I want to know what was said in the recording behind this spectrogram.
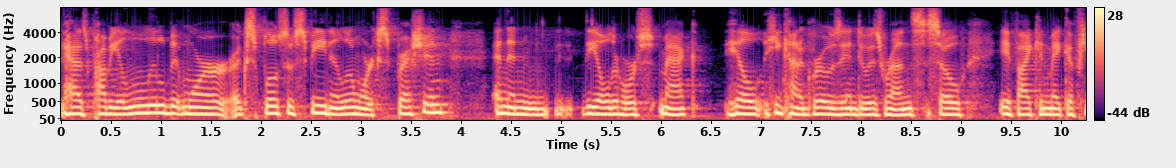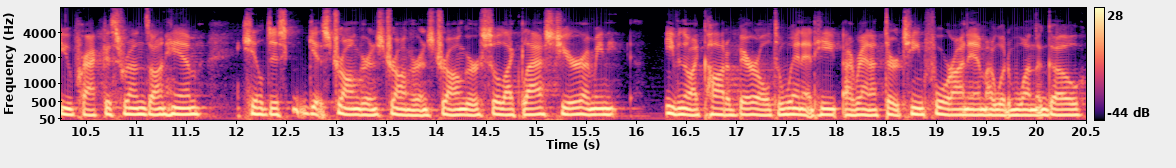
has probably a little bit more explosive speed and a little more expression, and then the older horse Mac he'll he kind of grows into his runs. So if I can make a few practice runs on him, he'll just get stronger and stronger and stronger. So like last year, I mean, even though I caught a barrel to win it, he I ran a 13-4 on him. I would have won the go,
